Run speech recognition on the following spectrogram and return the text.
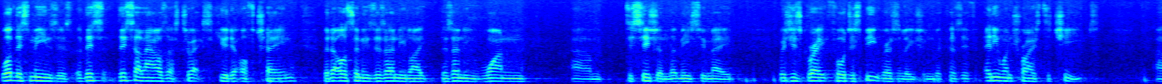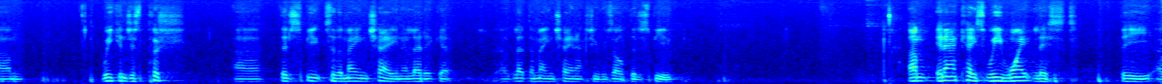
what this means is this, this allows us to execute it off-chain, but it also means there's only, like, there's only one um, decision that needs to be made, which is great for dispute resolution because if anyone tries to cheat, um, we can just push uh, the dispute to the main chain and let it get, uh, let the main chain actually resolve the dispute. Um, in our case, we whitelist the, uh,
